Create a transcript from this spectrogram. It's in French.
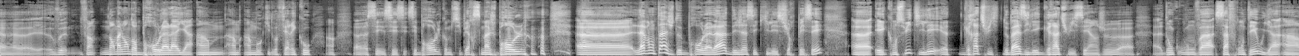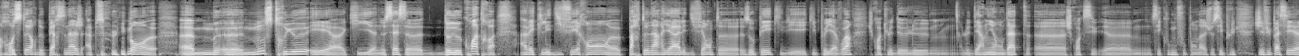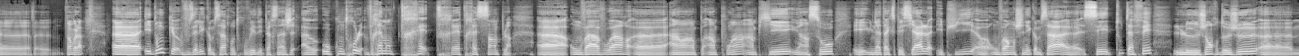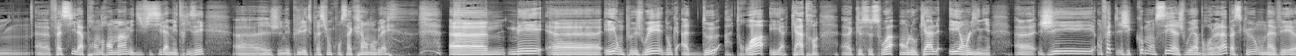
Euh, Enfin, normalement, dans Brawlhalla, il y a un, un- mot qui doit faire écho. hein. Euh, c'est- Brawl comme Super Smash Brawl. Euh, L'avantage de Brawlhalla, déjà, c'est qu'il est sur PC et qu'ensuite, il est gratuit. De base, il est gratuit. C'est un jeu donc où on va s'affronter, où il y a un roster de personnages absolument monstrueux et qui ne cesse de croître avec les différents partenariats, les différentes OP qu'il peut y avoir. Je crois que le, de- le, le dernier en date, euh, je crois que c'est euh, c'est Kung Fu Panda, je sais plus. J'ai vu passer. euh, Enfin euh, voilà. Euh, et donc, vous allez comme ça retrouver des personnages euh, au contrôle vraiment très, très, très simple. Euh, on va avoir euh, un, point, un pied, un saut et une attaque spéciale. Et puis, euh, on va enchaîner comme ça. Euh, c'est tout à fait le genre de jeu euh, euh, facile à prendre en main, mais difficile à maîtriser. Euh, je n'ai plus l'expression consacrée en anglais. Euh, mais euh, et on peut jouer donc à 2, à 3 et à 4 euh, que ce soit en local et en ligne. J'ai en fait j'ai commencé à jouer à Brawlhalla parce que on avait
